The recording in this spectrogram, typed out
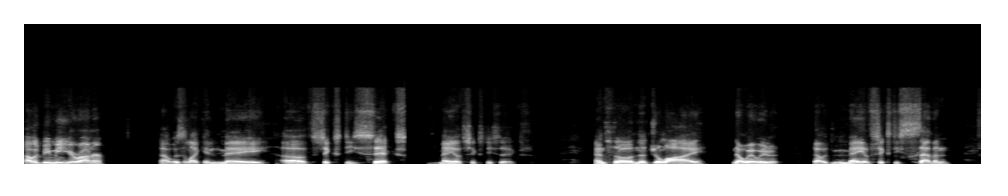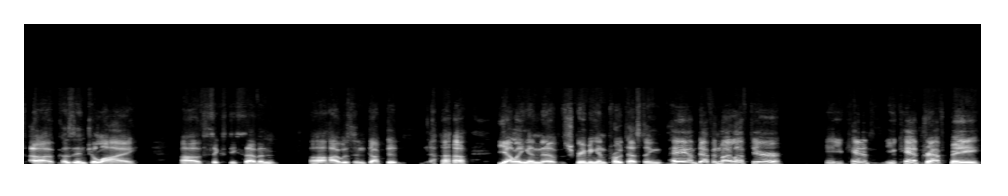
That would be me, Your Honor. That was like in May of 66. May of 66. And so in the July, no, wait, wait, that was May of 67. Because uh, in July of 67, uh, I was inducted yelling and uh, screaming and protesting, "Hey, I'm deaf in my left ear. You can't you can't draft me."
